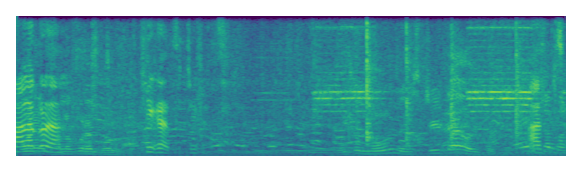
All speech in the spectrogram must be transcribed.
ভালো করে ভালো করে বলব। ঠিক আছে ঠিক আছে। কিন্তু মূল হিস্ট্রিটা ওইটুকু আচ্ছা।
